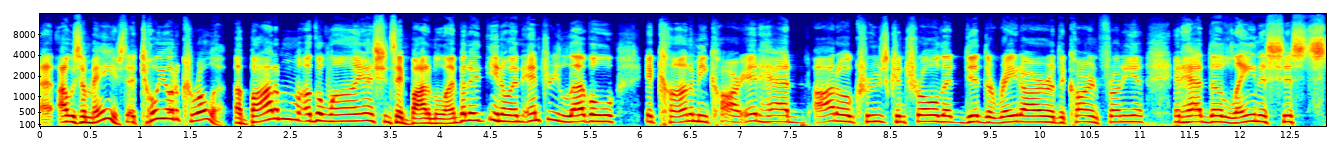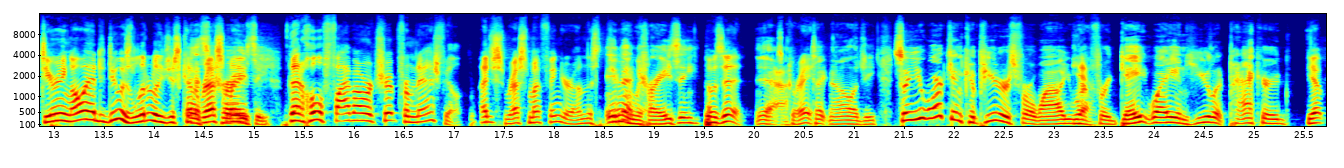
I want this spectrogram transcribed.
I was amazed. A Toyota Corolla, a bottom of the line, I shouldn't say bottom of the line, but a, you know, an entry level economy car. It had auto cruise control that did the radar of the car in front of you. It had the lane assist steering. All I had to do was literally just kind of rest crazy. my that whole five hour trip from Nashville. I just rest my finger on this. Isn't that wheel. crazy? That was it. Yeah, it's great technology. So you worked in computers for a while. You worked Yeah. for Gateway and Hewlett Packard. Yep.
